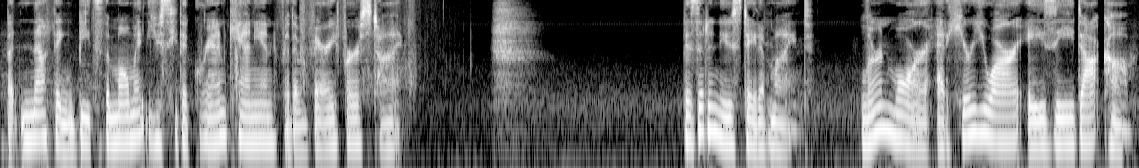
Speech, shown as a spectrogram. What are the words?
But nothing beats the moment you see the Grand Canyon for the very first time. Visit a new state of mind. Learn more at hereyouareaz.com.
